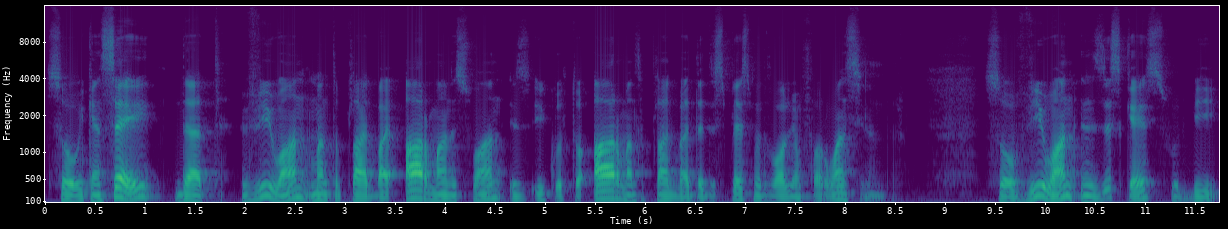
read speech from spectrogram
So we can say that V1 multiplied by R minus 1 is equal to R multiplied by the displacement volume for one cylinder. So V1 in this case would be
